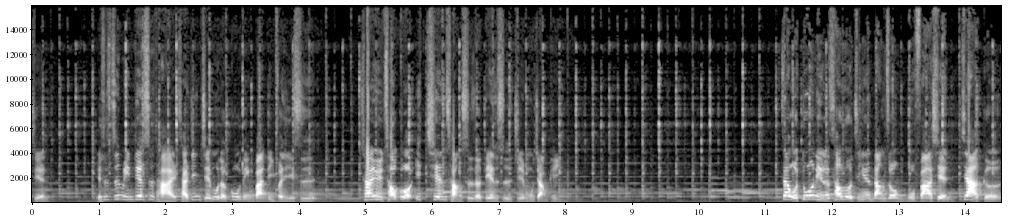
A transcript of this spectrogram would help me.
监。也是知名电视台财经节目的固定班底分析师，参与超过一千场次的电视节目讲评。在我多年的操作经验当中，我发现价格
